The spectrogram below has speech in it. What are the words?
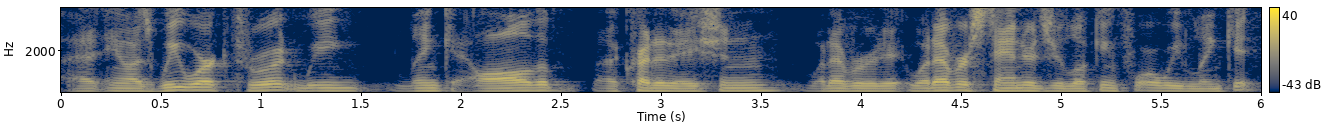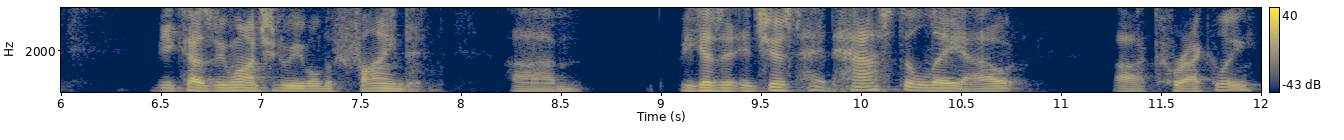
Uh, you know, as we work through it, we link all the accreditation, whatever it, whatever standards you're looking for, we link it because we want you to be able to find it. Um, because it, it, just it has to lay out uh, correctly.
